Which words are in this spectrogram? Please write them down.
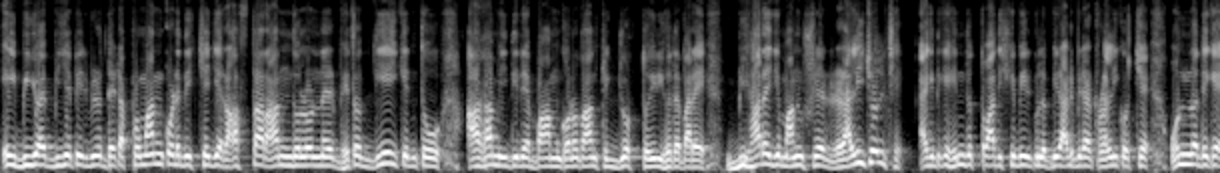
এই বিজয়, বিজেপির বিরুদ্ধে এটা প্রমাণ করে দিচ্ছে যে রাস্তার আন্দোলনের ভেতর দিয়েই কিন্তু আগামী দিনে বাম গণতান্ত্রিক জোট তৈরি হতে পারে। বিহারে যে মানুষের র্যালি চলছে, একদিকে হিন্দুত্ববাদী শিবিরগুলো বিরাট বিরাট র্যালি করছে, অন্যদিকে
